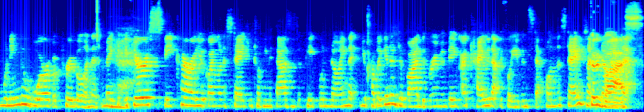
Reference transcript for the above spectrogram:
winning the war of approval, and it make Yeah. if you're a speaker or you're going on a stage and talking to thousands of people, knowing that you're probably going to divide the room and being okay with that before you even step on the stage. Like Good knowing that advice.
